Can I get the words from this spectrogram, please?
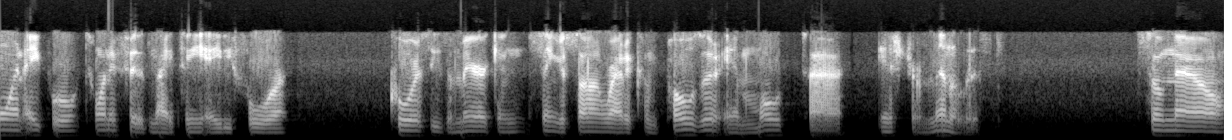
born April 25th, 1984. Of course, he's an American singer, songwriter, composer, and multi instrumentalist. So now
